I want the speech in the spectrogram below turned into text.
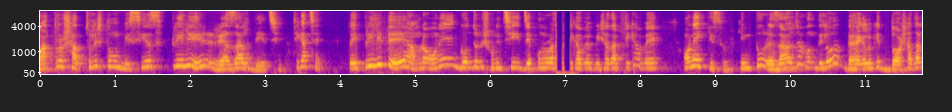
মাত্র সাতচল্লিশতম বিসিএস প্রিলির রেজাল্ট দিয়েছে, ঠিক আছে? তো এই প্রিলিতে আমরা অনেক গঞ্জন শুনেছি যে পনেরো হাজার টিকা হবে, বিশ হাজার টিকা হবে, অনেক কিছু। কিন্তু রেজাল্ট যখন দিল, দেখা গেল কি দশ হাজার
